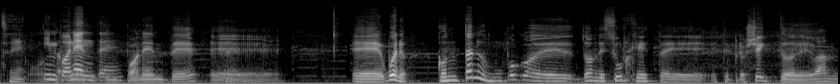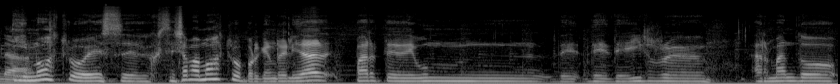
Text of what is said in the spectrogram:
Sí. como Imponente. también imponente. eh, eh, bueno, contanos un poco de dónde surge este, este proyecto de banda. Y Monstruo es, eh, se llama Monstruo porque en realidad parte de un de, de- de ir eh, armando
